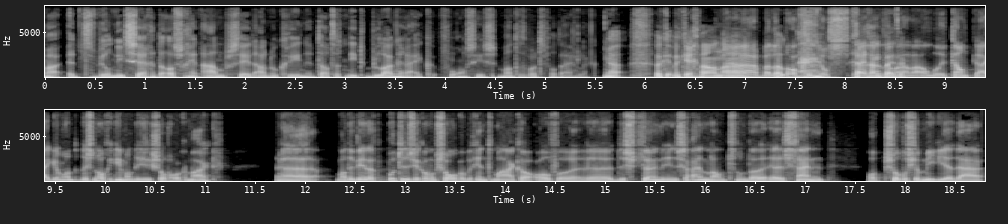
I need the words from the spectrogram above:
Maar het wil niet zeggen dat als we geen aandacht besteden aan Oekraïne, dat het niet belangrijk voor ons is, want het wordt veel degelijk. Ja, we, we kregen wel een. Maar, uh, maar dat oh. toch, Jos, uh, we gaan aan de andere kant kijken, want er is nog iemand die zich zorgen maakt. Uh, want ik weet dat Poetin zich ook zorgen begint te maken over de steun in zijn land. Want er zijn op social media daar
